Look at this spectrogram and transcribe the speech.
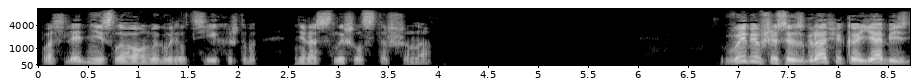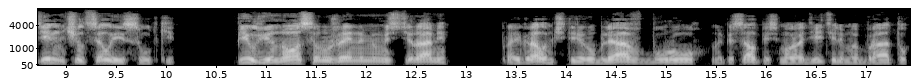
Последние слова он выговорил тихо, чтобы не расслышал старшина. Выбившись из графика, я бездельничал целые сутки. Пил вино с оружейными мастерами, проиграл им четыре рубля в буру, написал письмо родителям и брату.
